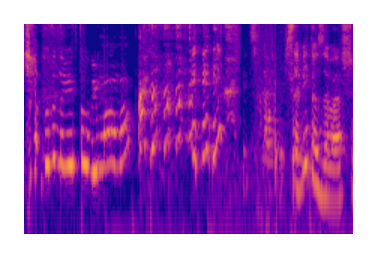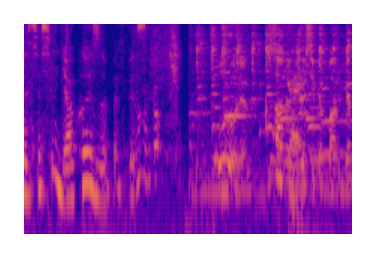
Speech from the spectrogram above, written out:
Я буду на Ютубі, мама. Все відео завершується. Всім дякую за підписку. У ролях Сара Джесіка Паркер,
